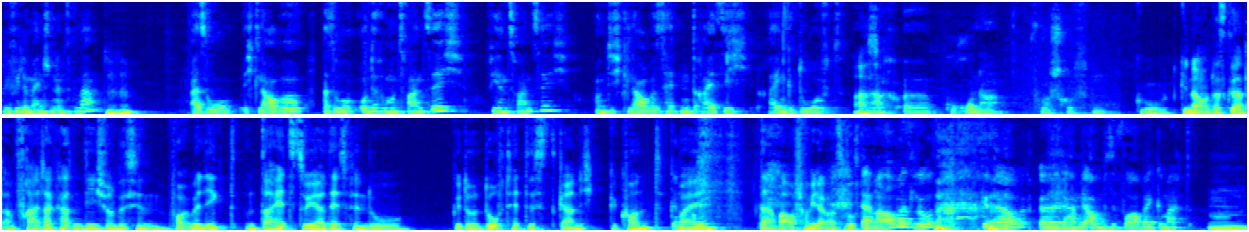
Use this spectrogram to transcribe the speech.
Wie viele Menschen insgesamt? Mhm. Also ich glaube, also unter 25, 24 und ich glaube, es hätten 30 reingedurft Ach nach so. äh, Corona-Vorschriften. Gut, genau. Und du hast gesagt, am Freitag hatten die schon ein bisschen vorüberlegt und da hättest du ja, selbst wenn du gedurft hättest, gar nicht gekonnt, genau. weil da war auch schon wieder was los. Da war auch was los, genau. äh, da haben wir auch ein bisschen Vorarbeit gemacht. Mm,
